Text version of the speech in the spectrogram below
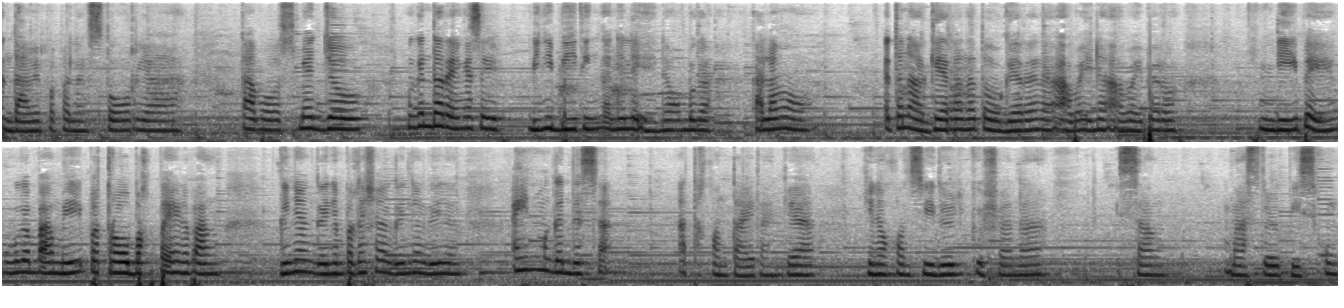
ang dami pa palang storya. Tapos, medyo maganda rin kasi binibiting ka nila eh. No? Kumbaga, kala mo, eto na, gera na to, gera na, away na, away. Pero, hindi pa eh. Kumbaga, parang may pa-throwback pa eh, na parang, ganyan, ganyan pala siya, ganyan, ganyan. Ayun maganda sa Attack on Titan. Kaya, kinoconsider ko siya na isang masterpiece. Kung,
